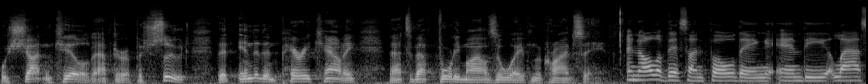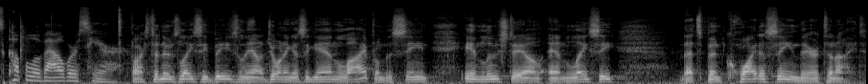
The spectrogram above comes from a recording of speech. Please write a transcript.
was shot and killed after a pursuit that ended in Perry County. That's about 40 miles away from the crime scene. And all of this unfolding in the last couple of hours here. Fox 10 News' Lacey Beasley now joining us again live from the scene in Lucedale. And Lacey, that's been quite a scene there tonight.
